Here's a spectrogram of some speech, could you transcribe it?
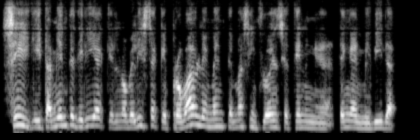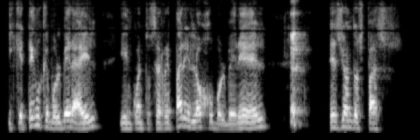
Sí, y también te diría que el novelista que probablemente más influencia tiene, tenga en mi vida y que tengo que volver a él, y en cuanto se repare el ojo volveré a él, es John Dos Pasos.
